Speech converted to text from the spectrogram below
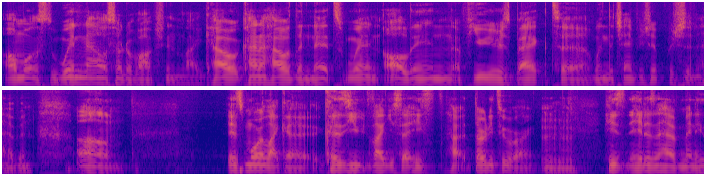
almost win now sort of option. Like how kind of how the Nets went all in a few years back to win the championship, which didn't happen. Um, it's more like a because you like you said he's 32, right? Mm-hmm. He's he doesn't have many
